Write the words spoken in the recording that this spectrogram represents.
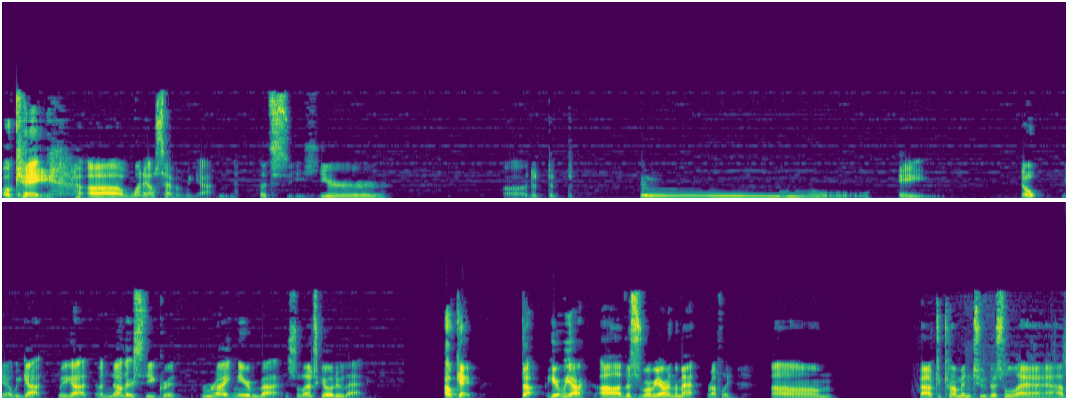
Okay, uh, what else haven't we gotten? Let's see here. Uh, Hey. Nope. Yeah, we got we got another secret right nearby. So let's go do that. Okay. So here we are. Uh this is where we are on the map, roughly. Um about to come into this lab.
